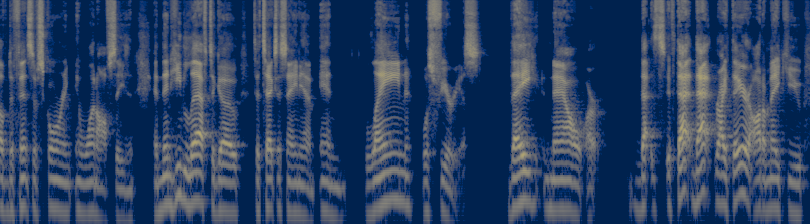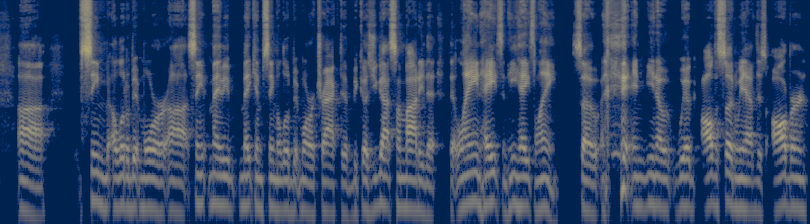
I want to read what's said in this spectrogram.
of defensive scoring in one off season. And then he left to go to Texas A&M and Lane was furious. They now are that's if that that right there ought to make you uh seem a little bit more uh seem maybe make him seem a little bit more attractive because you got somebody that that Lane hates and he hates Lane. So and you know, we all of a sudden we have this Auburn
